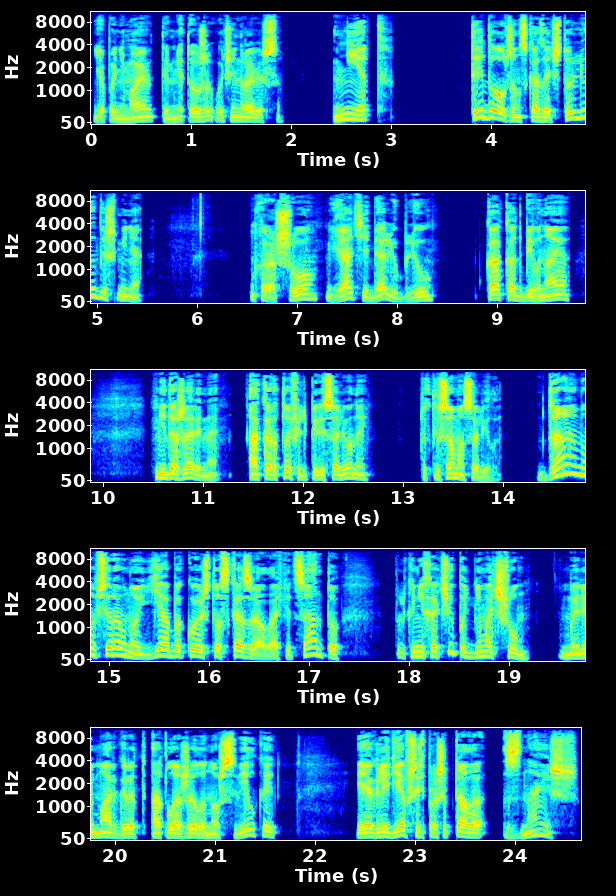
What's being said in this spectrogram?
Я понимаю, ты мне тоже очень нравишься. Нет. Ты должен сказать, что любишь меня. Ну, хорошо, я тебя люблю. Как отбивная? Недожаренная. А картофель пересоленый? Так ты сама солила. Да, но все равно, я бы кое-что сказала официанту, только не хочу поднимать шум. Мэри Маргарет отложила нож с вилкой и, оглядевшись, прошептала, «Знаешь,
